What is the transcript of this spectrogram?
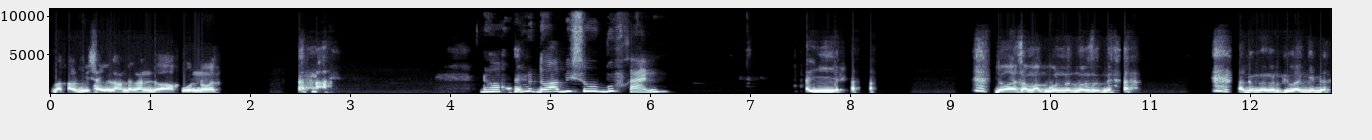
bakal bisa hilang dengan doa kunut Doa kunut, doa habis subuh kan. iya doa sama kunut maksudnya aduh nggak ngerti lagi dah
